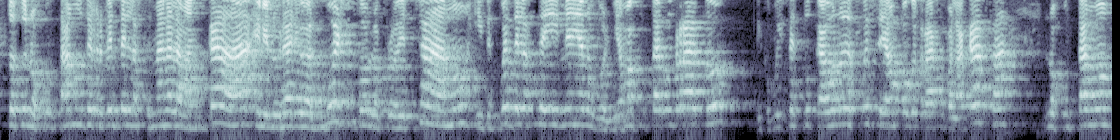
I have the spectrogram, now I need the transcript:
Entonces nos juntamos de repente en la semana a la bancada, en el horario de almuerzo, lo aprovechamos y después de las seis y media nos volvíamos a juntar un rato. Y como dices tú, cada uno después se da un poco de trabajo para la casa. Nos juntamos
